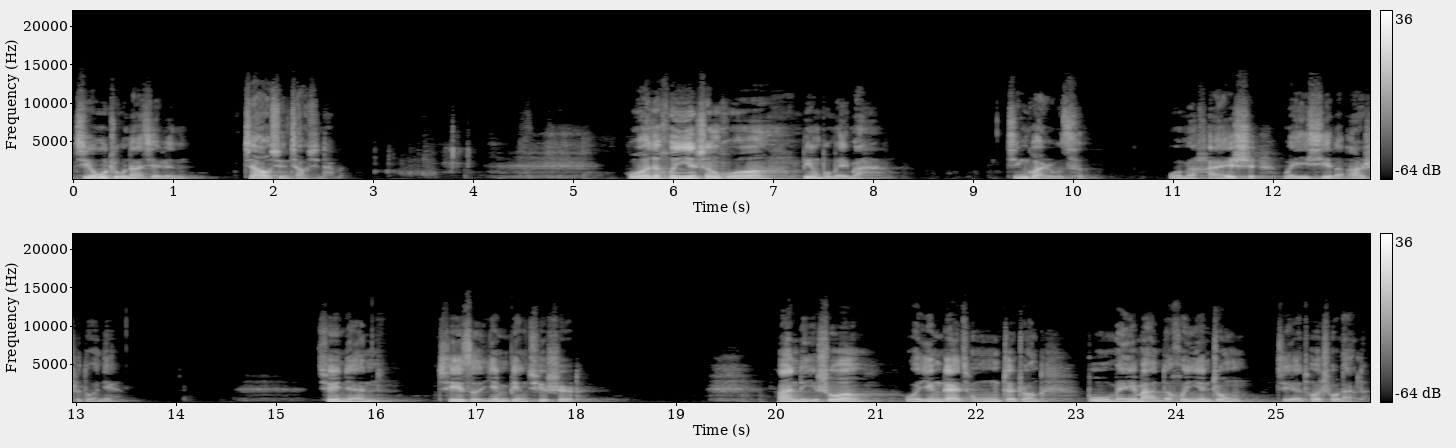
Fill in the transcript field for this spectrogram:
揪住那些人教训教训他们。我的婚姻生活并不美满，尽管如此，我们还是维系了二十多年。去年妻子因病去世了。按理说，我应该从这桩不美满的婚姻中解脱出来了。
